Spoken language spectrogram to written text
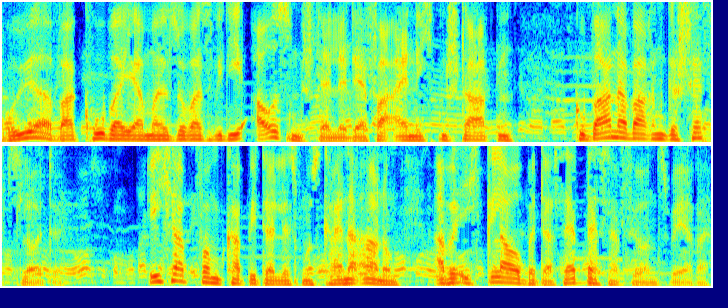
Früher war Kuba ja mal sowas wie die Außenstelle der Vereinigten Staaten. Kubaner waren Geschäftsleute. Ich habe vom Kapitalismus keine Ahnung, aber ich glaube, dass er besser für uns wäre.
